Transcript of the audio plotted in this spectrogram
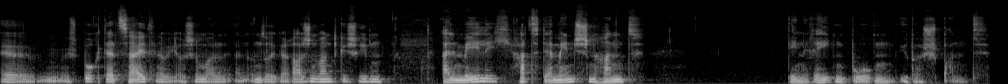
äh, Spruch der Zeit, habe ich auch schon mal an unsere Garagenwand geschrieben. Allmählich hat der Menschenhand den Regenbogen überspannt.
